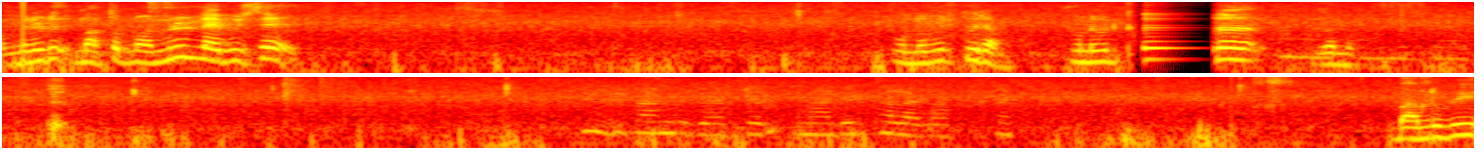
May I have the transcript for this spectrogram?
মিনিট মাত্র ন মিনিট লাইভ হয়েছে পনেরো মিনিট কইরাম পনেরো মিনিট করে যাব বান্ধবী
